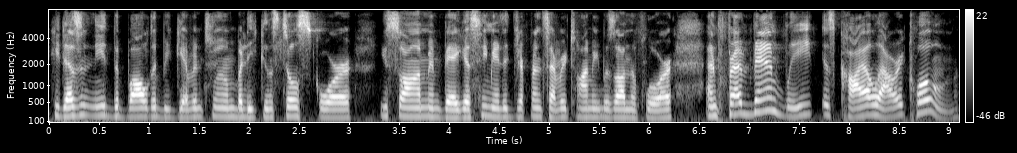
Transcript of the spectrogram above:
He doesn't need the ball to be given to him, but he can still score. You saw him in Vegas. He made a difference every time he was on the floor. And Fred Van VanVleet is Kyle Lowry clone.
